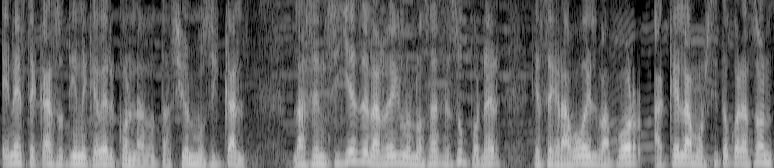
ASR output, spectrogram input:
en este caso, tiene que ver con la dotación musical. La sencillez del arreglo nos hace suponer que se grabó el vapor aquel amorcito corazón,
